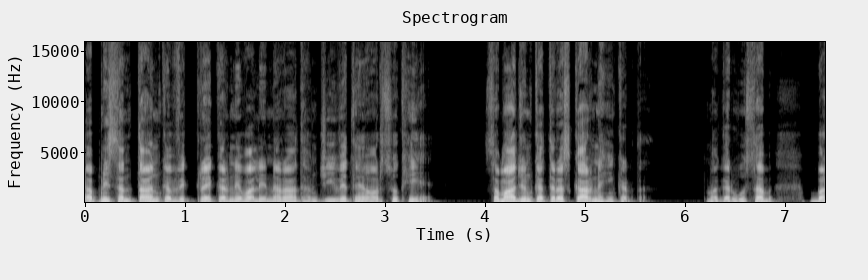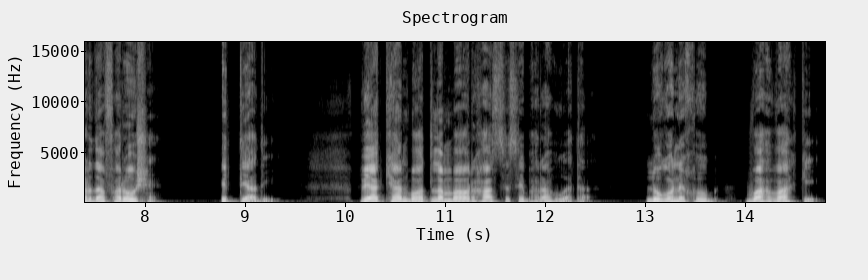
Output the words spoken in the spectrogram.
अपनी संतान का विक्रय करने वाले नराधम जीवित हैं और सुखी हैं। समाज उनका तिरस्कार नहीं करता, मगर वो सब बर्दा फरोश हैं, इत्यादि। व्याख्यान बहुत लंबा और हास्य से भरा हुआ था। लोगों ने खूब वाहवाह की।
